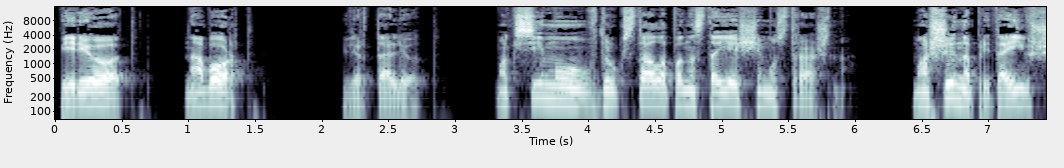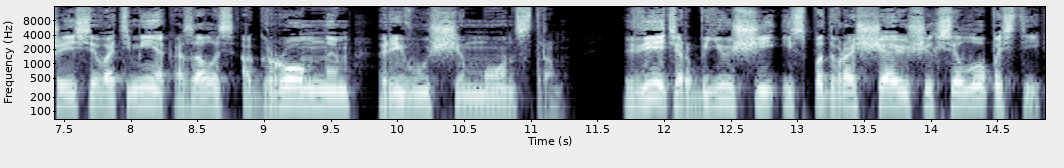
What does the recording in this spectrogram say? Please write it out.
«Вперед! На борт!» Вертолет. Максиму вдруг стало по-настоящему страшно. Машина, притаившаяся во тьме, казалась огромным ревущим монстром. Ветер, бьющий из-под вращающихся лопастей,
